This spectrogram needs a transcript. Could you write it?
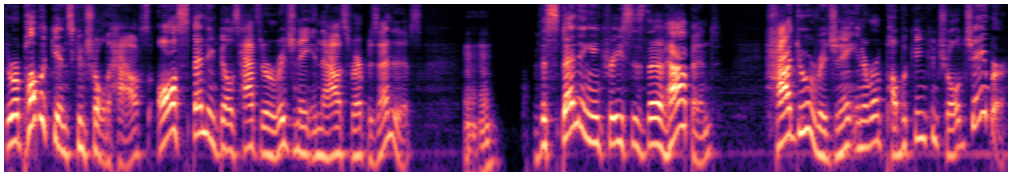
the Republicans control the House. All spending bills have to originate in the House of Representatives. Mm-hmm. The spending increases that have happened had to originate in a Republican-controlled chamber.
